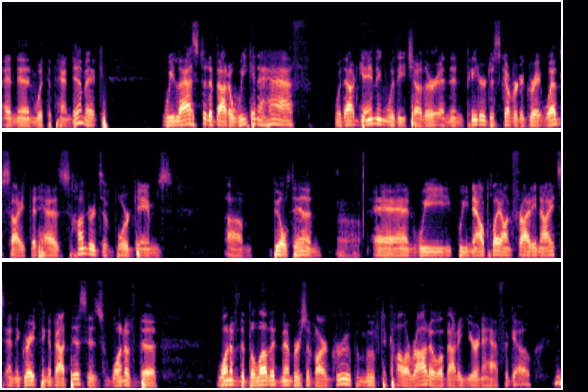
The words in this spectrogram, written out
and then with the pandemic, we lasted about a week and a half without gaming with each other. And then Peter discovered a great website that has hundreds of board games um, built in. Uh, and we we now play on Friday nights. And the great thing about this is one of the one of the beloved members of our group moved to Colorado about a year and a half ago, hmm.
